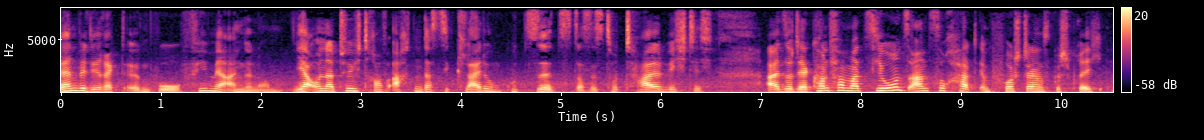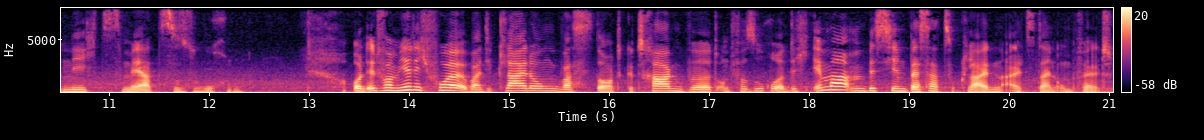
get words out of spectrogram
werden wir direkt irgendwo viel mehr angenommen. Ja, und natürlich darauf achten, dass die Kleidung gut sitzt. Das ist total wichtig. Also der Konfirmationsanzug hat im Vorstellungsgespräch nichts mehr zu suchen. Und informiere dich vorher über die Kleidung, was dort getragen wird und versuche dich immer ein bisschen besser zu kleiden als dein Umfeld.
